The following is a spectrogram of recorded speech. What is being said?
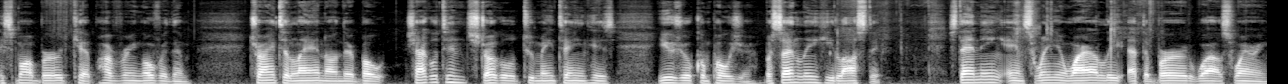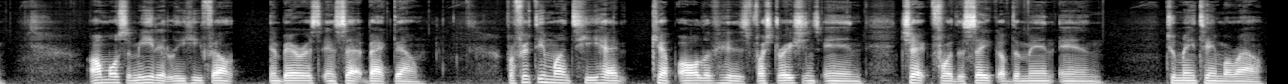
a small bird kept hovering over them, trying to land on their boat. Shackleton struggled to maintain his usual composure, but suddenly he lost it, standing and swinging wildly at the bird while swearing. Almost immediately, he felt embarrassed and sat back down. For 15 months, he had kept all of his frustrations in check for the sake of the men and to maintain morale.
